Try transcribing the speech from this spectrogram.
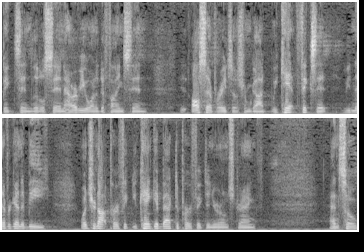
Big sin, little sin, however you want to define sin, it all separates us from God. We can't fix it. We're never going to be, once you're not perfect, you can't get back to perfect in your own strength. And so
